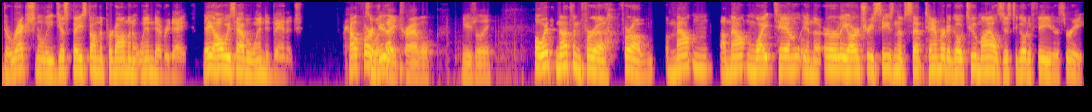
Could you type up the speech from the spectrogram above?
directionally just based on the predominant wind every day. They always have a wind advantage. How far so do that, they travel usually? Oh, it's nothing for a for a, a mountain a mountain whitetail in the early archery season of September to go two miles just to go to feed or three.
